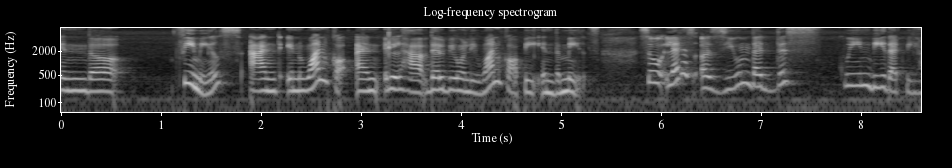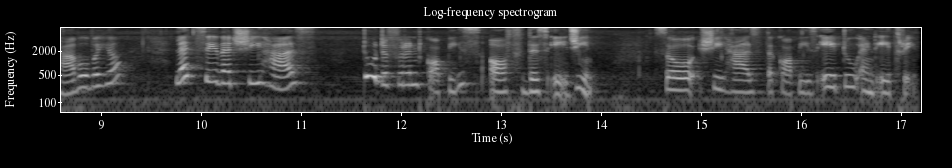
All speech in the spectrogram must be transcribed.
in the females and in one and it'll have there'll be only one copy in the males. So let us assume that this queen bee that we have over here, let's say that she has two different copies of this A gene. So she has the copies A2 and A3.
